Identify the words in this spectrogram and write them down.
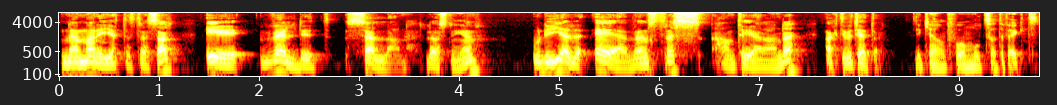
när man är jättestressad är väldigt sällan lösningen. Och det gäller även stresshanterande aktiviteter. Det kan få motsatt effekt.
